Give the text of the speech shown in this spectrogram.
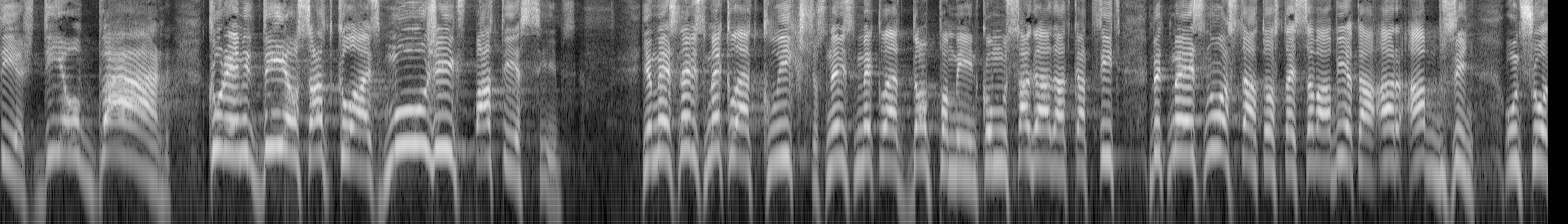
kristieši, Dieva bērni, kuriem ir Dievs atklājis mūžīgas patiesības, ja mēs nevis meklētu klikšķus, nevis meklētu dopamīnu, ko mums sagādātu kāds cits, bet mēs nostātos tajā savā vietā ar apziņu un šo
